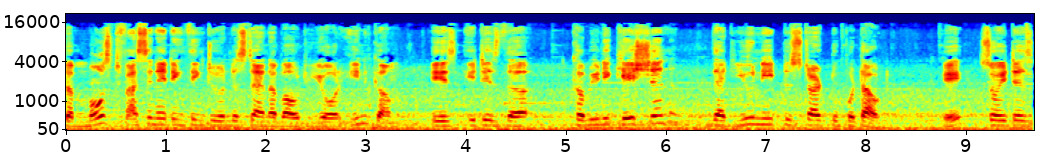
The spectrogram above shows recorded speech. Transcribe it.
the most fascinating thing to understand about your income is it is the communication that you need to start to put out. Okay, so it is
